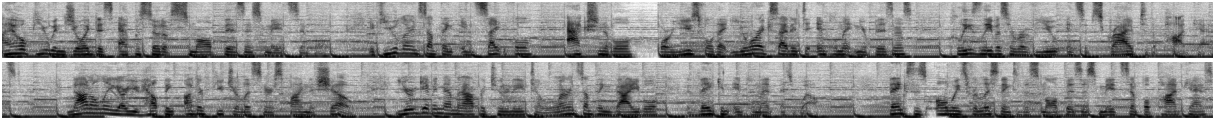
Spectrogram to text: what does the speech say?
I hope you enjoyed this episode of Small Business Made Simple. If you learned something insightful, actionable, or useful that you're excited to implement in your business, please leave us a review and subscribe to the podcast. Not only are you helping other future listeners find the show, you're giving them an opportunity to learn something valuable they can implement as well. Thanks as always for listening to the Small Business Made Simple podcast,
